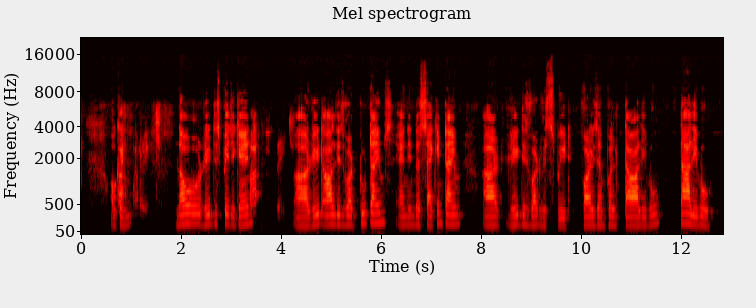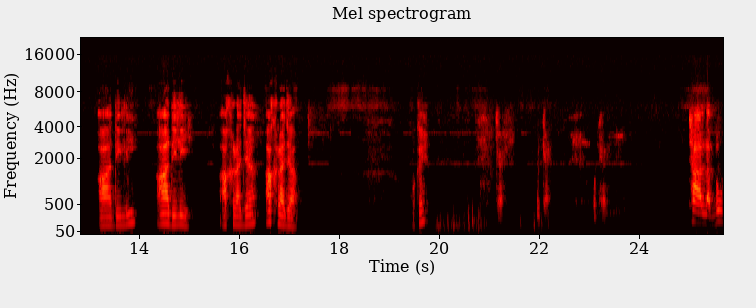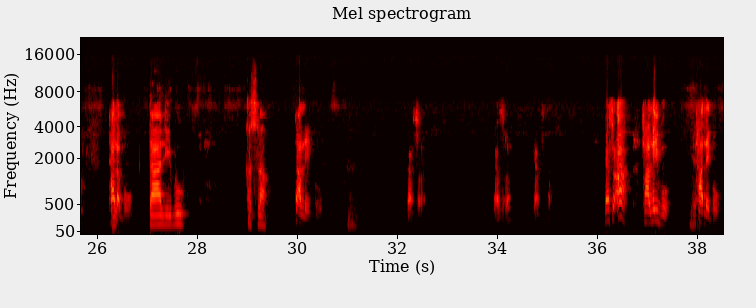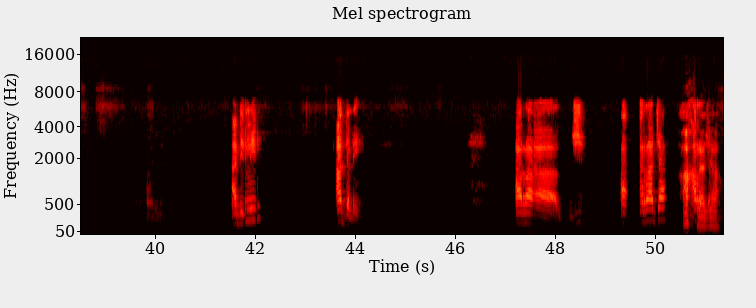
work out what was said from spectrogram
Okay. n- arid Now read this page again. arid Uh, read all these words two times, and in the second time, uh, read this word with speed. For example, talibu, talibu, adili, adili, akhraja, akhraja. Okay? okay talabu talabu Talibu, kasra. talibu. Kasra. Kasra. Kasra. Kasra. Ah talibu. Yes. talibu. Um, adili. Adli araj. Araja. Akhraja.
